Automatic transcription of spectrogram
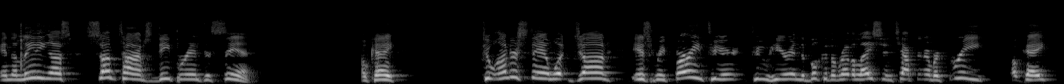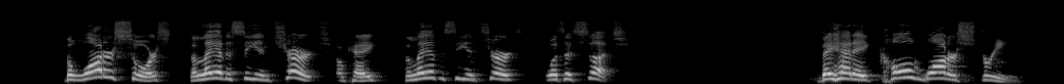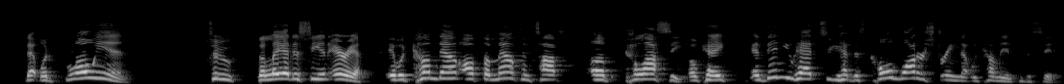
and the leading us sometimes deeper into sin. Okay? To understand what John is referring to here, to here in the book of the Revelation, chapter number 3, okay? The water source, the Laodicean church, okay? The Laodicean church was as such. They had a cold water stream that would flow in to the Laodicean area. It would come down off the mountaintops of Colossae, okay? And then you had so you had this cold water stream that would come into the city.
